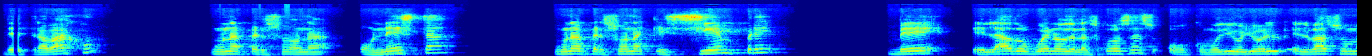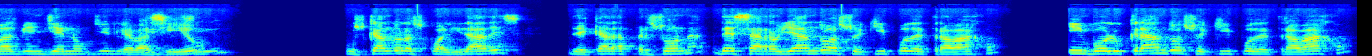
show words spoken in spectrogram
de trabajo, una persona honesta, una persona que siempre ve el lado bueno de las cosas, o como digo yo, el, vaso más bien lleno, que vacío, buscando las cualidades de cada persona, desarrollando a su equipo de trabajo, involucrando a su equipo de trabajo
